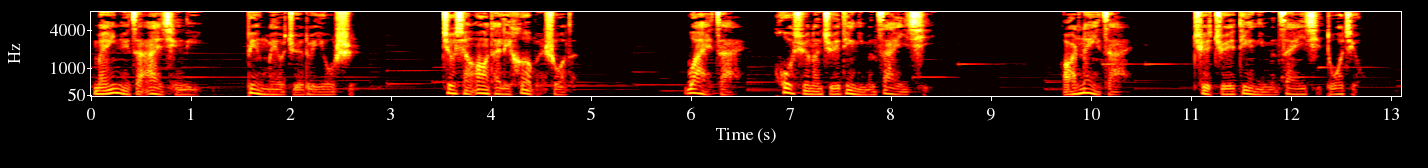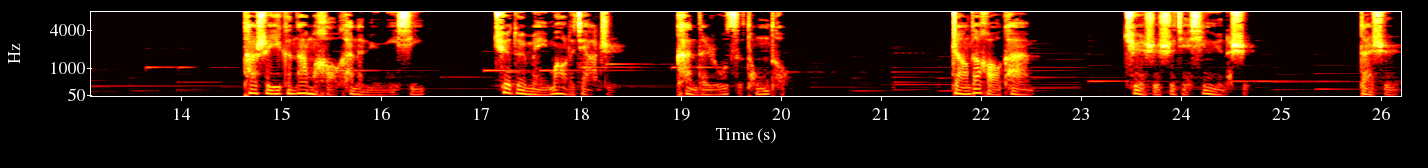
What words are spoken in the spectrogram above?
美女在爱情里并没有绝对优势，就像奥黛丽·赫本说的：“外在或许能决定你们在一起，而内在却决定你们在一起多久。”她是一个那么好看的女明星。却对美貌的价值看得如此通透。长得好看，确实是件幸运的事。但是，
